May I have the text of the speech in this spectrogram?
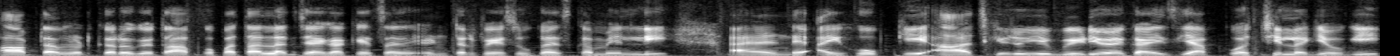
आप डाउनलोड करोगे तो आपको पता लग जाएगा कैसा इंटरफेस होगा इसका मेनली एंड आई होप कि आज की जो ये वीडियो है गाइज़ ये आपको अच्छी लगी होगी।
